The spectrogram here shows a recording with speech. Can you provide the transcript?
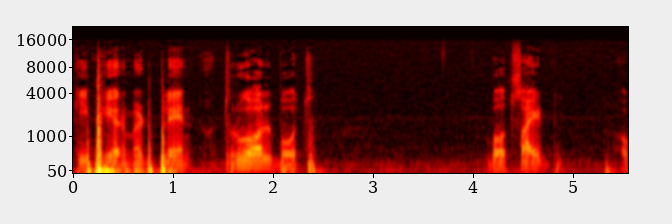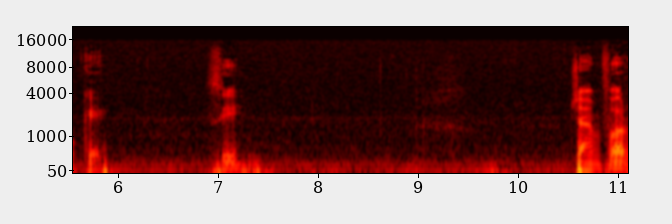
Keep here mid plane through all both both side. Okay see chamfer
